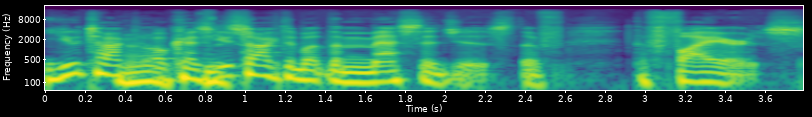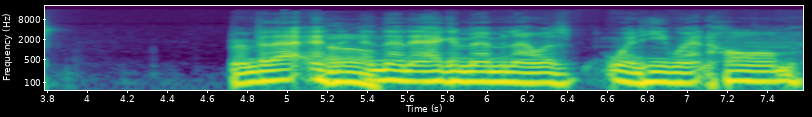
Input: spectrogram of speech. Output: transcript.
you talked oh cuz you talked about the messages, the the fires. Remember that? And Oh. and then Agamemnon was when he went home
